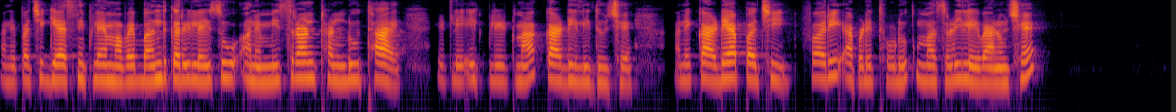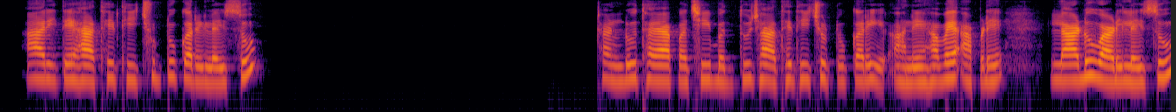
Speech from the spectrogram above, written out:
અને પછી ગેસની ફ્લેમ હવે બંધ કરી લઈશું અને મિશ્રણ ઠંડુ થાય એટલે એક પ્લેટમાં કાઢી લીધું છે. અને કાઢ્યા પછી ફરી આપણે થોડુંક મસળી લેવાનું છે. આ રીતે હાથેથી છૂટું કરી લઈશું. ઠંડુ થયા પછી બધું જ હાથેથી છૂટું કરી અને હવે આપણે લાડુ વાળી લઈશું.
